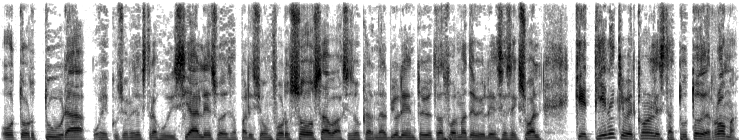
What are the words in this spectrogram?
o tortura, o ejecuciones extrajudiciales, o desaparición forzosa, o acceso carnal violento y otras formas de violencia sexual que tienen que ver con el Estatuto de Roma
